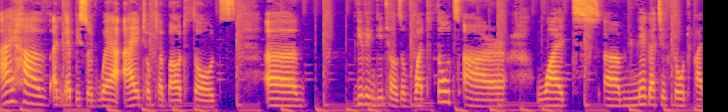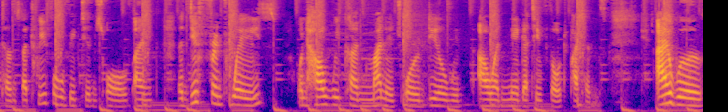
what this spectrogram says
I have an episode where I talked about thoughts, um, giving details of what thoughts are, what um, negative thought patterns that we fall victims of, and the different ways on how we can manage or deal with our negative thought patterns. I will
